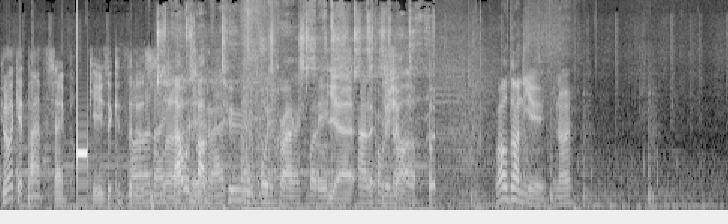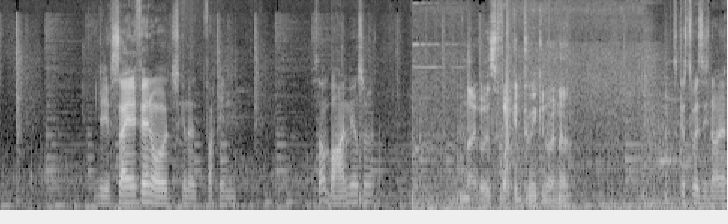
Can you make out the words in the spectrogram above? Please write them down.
Could I get banned for saying Is it considered uh, a slur? That was here? about two voice cracks, buddy. Yeah. And uh, probably shut not. up. Well done, you. You know. Did you say anything, or just gonna fucking something behind me or something? Night was fucking tweaking right now. It's because Twizzy's not here.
